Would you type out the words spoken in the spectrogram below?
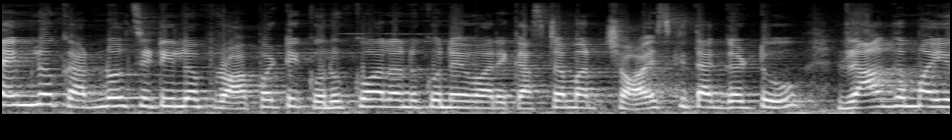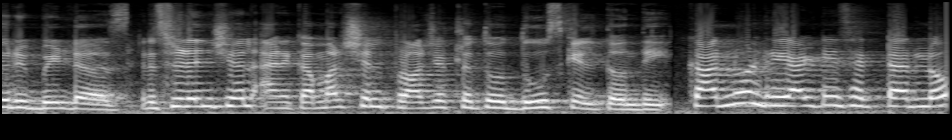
టైంలో కర్నూలు సిటీలో ప్రాపర్టీ కొనుక్కోవాలనుకునే వారి కస్టమర్ చాయిస్కి తగ్గట్టు Ragamayuri builders residential and commercial ప్రాజెక్టులతో దూసుకెళ్తోంది. కర్నూలు రియాలిటీ సెక్టర్లో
